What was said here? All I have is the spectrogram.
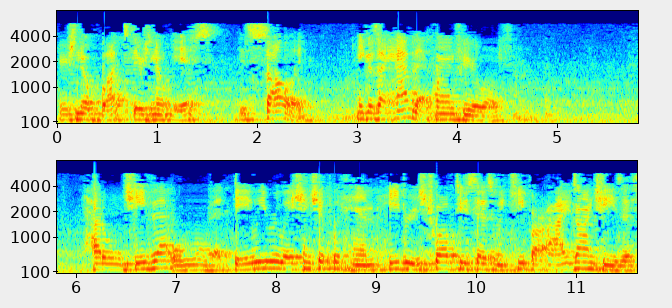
There's no buts, there's no ifs. It's solid. He goes, I have that plan for your life. How do we achieve that? Well, we have that daily relationship with Him. Hebrews 12.2 says we keep our eyes on Jesus.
